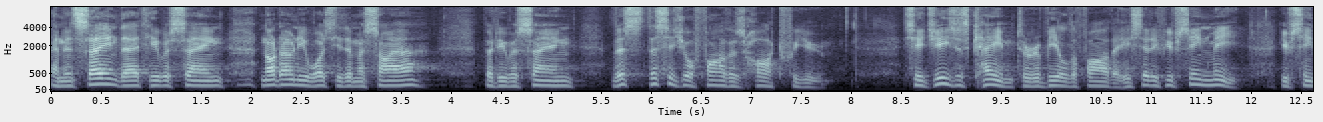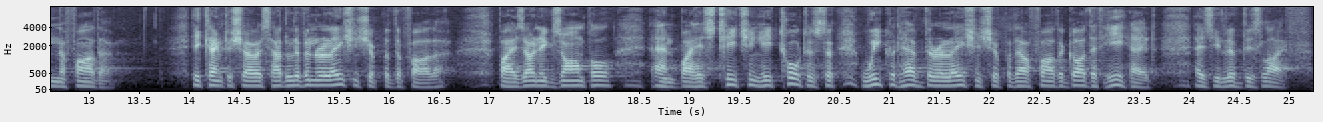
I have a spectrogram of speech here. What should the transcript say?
And in saying that, he was saying not only was he the Messiah, but he was saying, This, this is your Father's heart for you. See, Jesus came to reveal the Father. He said, If you've seen me, you've seen the Father. He came to show us how to live in relationship with the Father. By his own example and by his teaching, he taught us that we could have the relationship with our Father God that he had as he lived his life.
